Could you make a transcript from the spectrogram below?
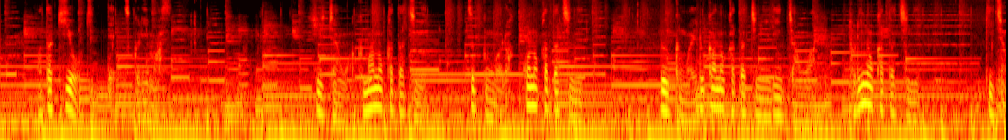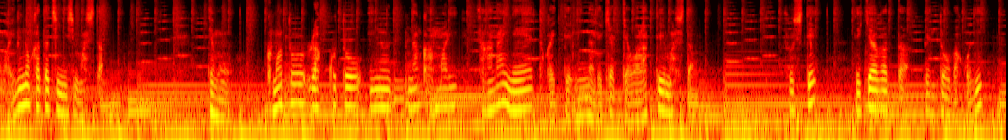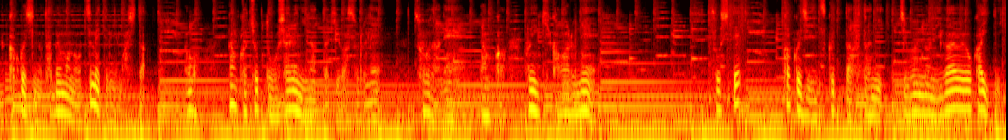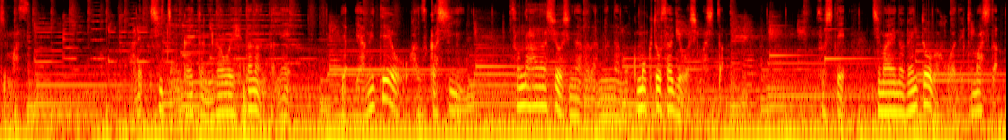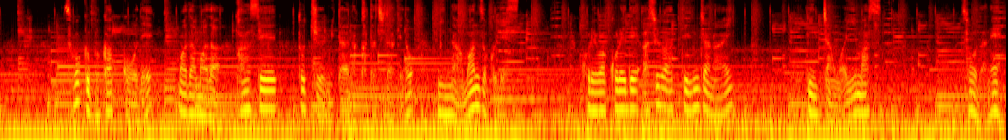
また木を切って作ります。しーちゃんは熊の形につっくんはラッコの形にルーくんはイルカの形にりんちゃんは鳥の形にキーちゃんは犬の形にしました。でもクマとラッコと犬なんかあんまり差がないねとか言ってみんなでキャッキャ笑っていました。そして出来上がった弁当箱に各自の食べ物を詰めてみました。おなんかちょっとおしゃれになった気がするね。そうだね。なんか雰囲気変わるね。そして各自に作った蓋に自分の似顔絵を描いていきます。あれしーちゃん意外と似顔絵下手なんだね。いややめてよ恥ずかしい。そんな話をしながらみんな黙々と作業をしました。そして自前の弁当箱ができました。すごく不格好でまだまだ完成途中みたいな形だけどみんなは満足です。これはこれで足があっていいんじゃない？りんちゃんは言います。そうだね。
